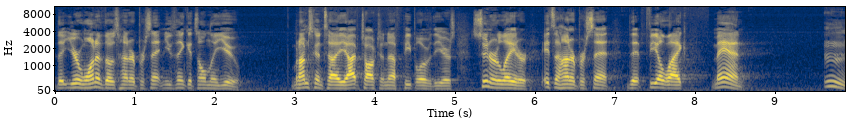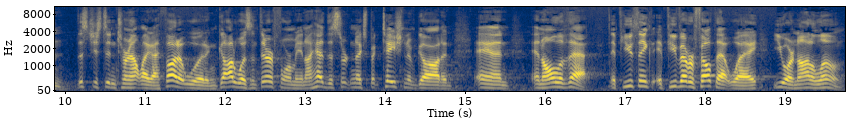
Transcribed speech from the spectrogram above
that you're one of those 100% and you think it's only you. But I'm just going to tell you, I've talked to enough people over the years, sooner or later, it's 100% that feel like, man, mm, this just didn't turn out like I thought it would, and God wasn't there for me, and I had this certain expectation of God, and, and, and all of that. If you think, if you've ever felt that way, you are not alone.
